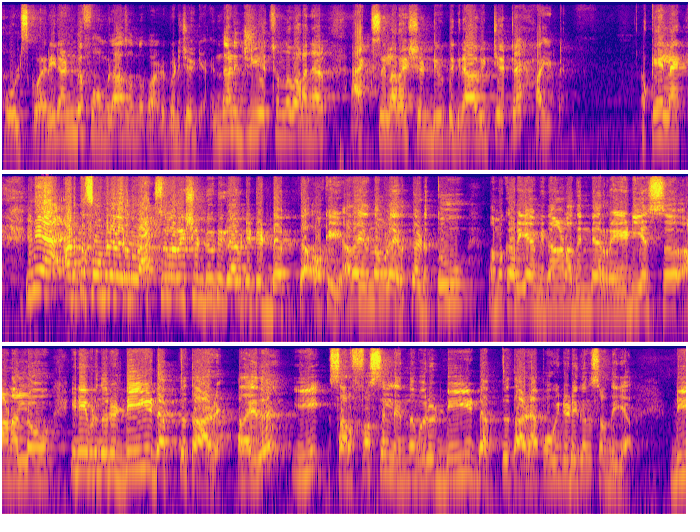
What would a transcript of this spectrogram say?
whole square ഈ രണ്ട് ഫോർമുലാസ് ഒന്ന് പഠിച്ചു വെക്കുക. എന്താണ് ജി എച്ച് എന്ന് പറഞ്ഞാൽ? Acceleration due to gravity at height okay അല്ലേ? ഇനി അടുത്ത ഫോമിൽ വരുന്നു acceleration due to gravity depth okay അതായത് നമ്മൾ എർത്ത് എടുത്തു. നമുക്കറിയാം ഇതാണ് അതിന്റെ റേഡിയസ് ആണല്ലോ. ഇനി ഇവിടുന്ന് ഒരു ഡി ഡെപ്ത് താഴെ അതായത് ഈ സർഫസിൽ നിന്നും ഒരു ഡി ഡെപ്ത് താഴെ. ആ പോയിന്റ് എടുക്കുന്നത് ശ്രദ്ധിക്കുക. ഡി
